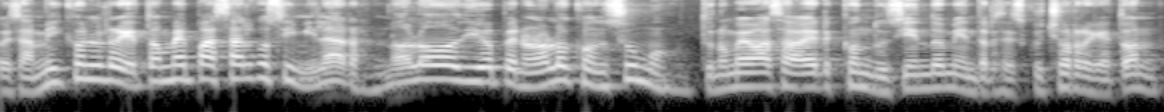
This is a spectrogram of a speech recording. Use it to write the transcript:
Pues a mí con el reggaetón me pasa algo similar. No lo odio, pero no lo consumo. Tú no me vas a ver conduciendo mientras escucho reggaetón,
